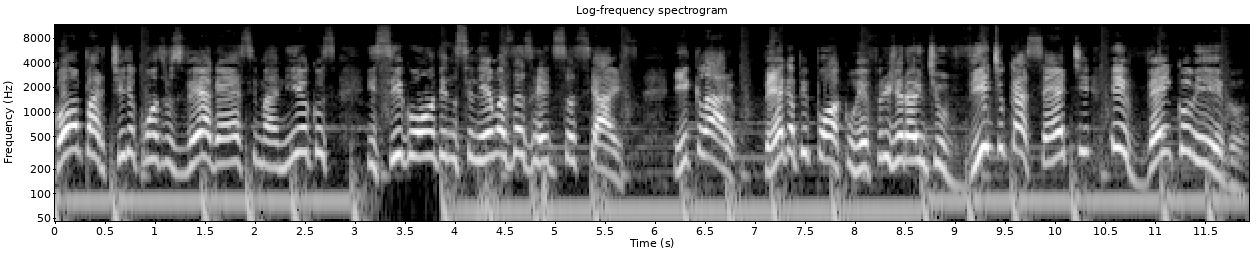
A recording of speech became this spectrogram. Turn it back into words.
compartilha com outros VHS maníacos e siga ontem nos cinemas das redes sociais. E claro, pega a pipoca, o refrigerante, o videocassete e vem comigo!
